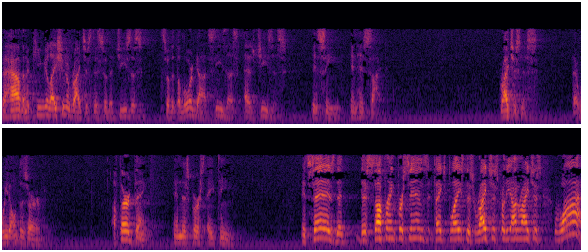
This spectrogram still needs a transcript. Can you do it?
to have an accumulation of righteousness so that Jesus, so that the Lord God sees us as Jesus is seen in his sight righteousness that we don't deserve. A third thing in this verse 18. It says that this suffering for sins takes place, this righteous for the unrighteous. Why?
